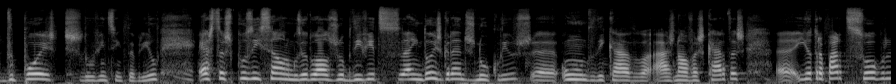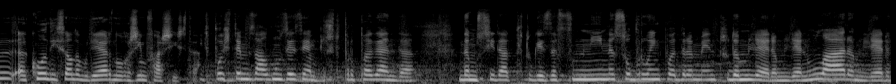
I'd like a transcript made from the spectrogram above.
depois do 25 de Abril. Esta exposição no Museu do Aljube divide-se em dois grandes núcleos, um dedicado às novas cartas eh, e outra parte sobre a condição da mulher no regime fascista. E depois temos alguns exemplos de propaganda da mocidade portuguesa feminina sobre o enquadramento da mulher, a mulher no lar, a mulher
